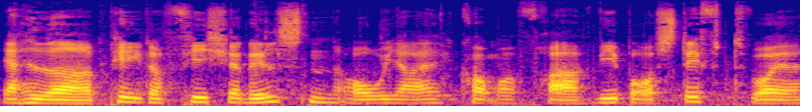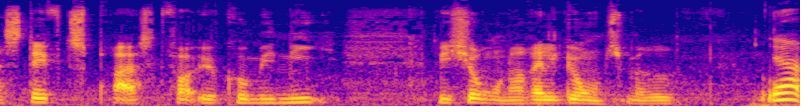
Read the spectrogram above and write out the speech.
Jeg hedder Peter Fischer Nielsen, og jeg kommer fra Viborg Stift, hvor jeg er stiftspræst for økumeni, mission og religionsmøde. Ja,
